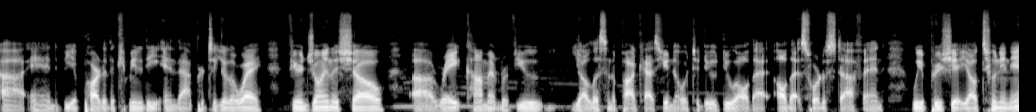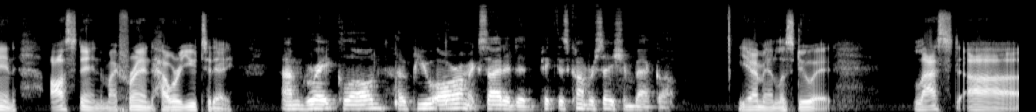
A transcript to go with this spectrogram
uh, and be a part of the community in that particular way. If you're enjoying the show, uh, rate, comment, review. Y'all listen to podcasts, you know what to do. Do all that, all that sort of stuff, and we appreciate y'all tuning in. Austin, my friend, how are you today? I'm great, Claude. Hope you are. I'm excited to pick this conversation back up. Yeah, man, let's do it last uh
